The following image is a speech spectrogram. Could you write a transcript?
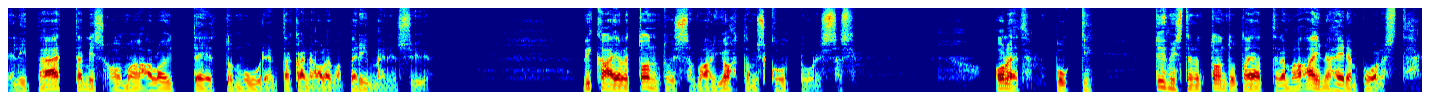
eli päättämisoma aloitteettomuuden takana oleva perimmäinen syy. Vika ei ole tontuissa, vaan johtamiskulttuurissasi. Olet, Pukki, tyhmistänyt tontut ajattelemalla aina heidän puolestaan.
